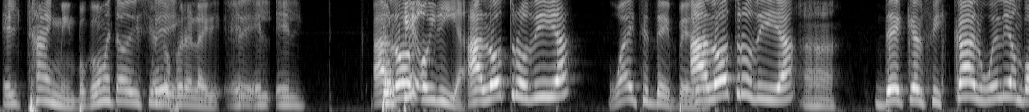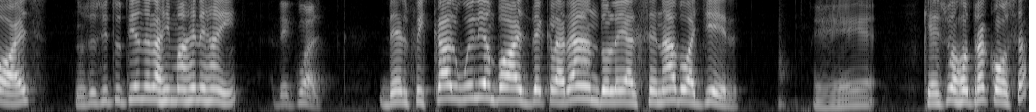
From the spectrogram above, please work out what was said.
el timing, porque vos me estabas diciendo Sí, fuera del aire. El, sí. el- el- ¿Por qué hoy día? Al otro día, Why today, Pedro? al otro día Ajá. de que el fiscal William Barnes, no sé si tú tienes las imágenes ahí, ¿De cuál? Del fiscal William Barnes declarándole al Senado ayer Eh, que eso es otra cosa,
